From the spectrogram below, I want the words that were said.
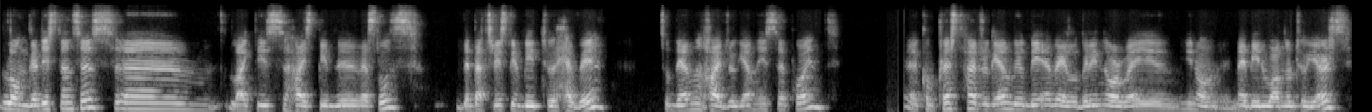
longer distances, uh, like these high-speed vessels, the batteries will be too heavy. So then hydrogen is a point. Uh, compressed hydrogen will be available in Norway, you know, maybe in one or two years.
